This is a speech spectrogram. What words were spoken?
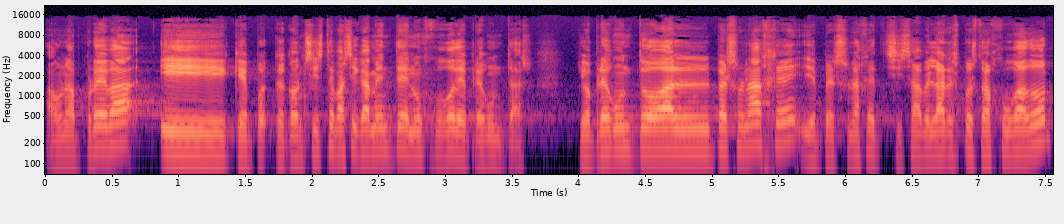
A una prueba y que, consiste básicamente en un juego de preguntas. Yo pregunto al personaje y el personaje, si sabe la respuesta al jugador,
